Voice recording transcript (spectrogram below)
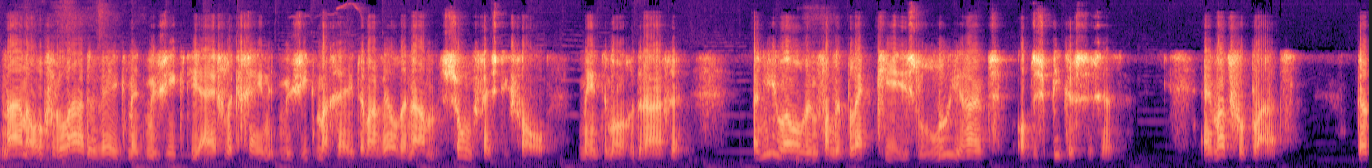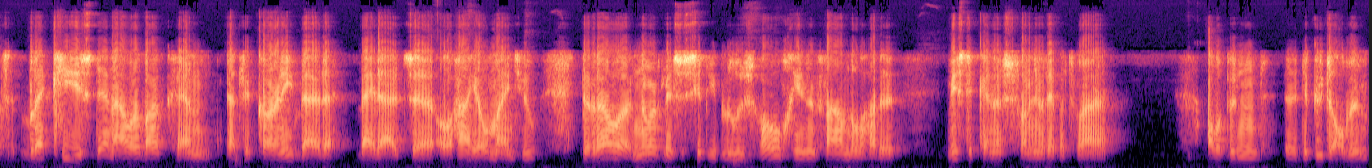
na een overladen week met muziek die eigenlijk geen muziek mag heten, maar wel de naam Songfestival meent te mogen dragen, een nieuw album van de Black Keys loeihard op de speakers te zetten. En wat voor plaat? Dat Black Keys, Dan Auerbach en Patrick Carney, beide, uit uh, Ohio, mind you, de rauwe North Mississippi blues hoog in hun vaandel hadden, wisten kenners van hun repertoire. Al op hun uh, debuutalbum,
